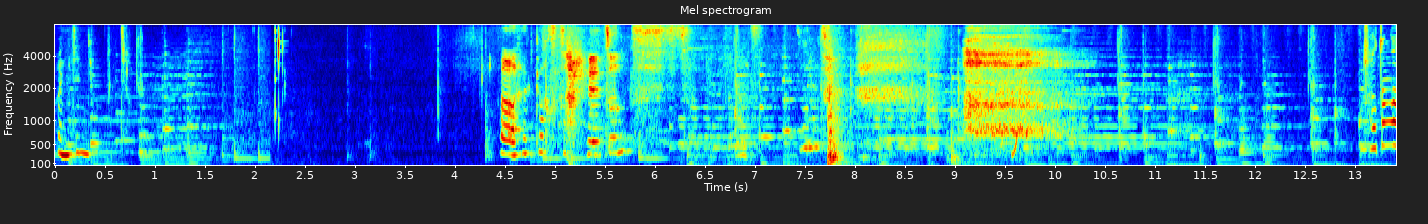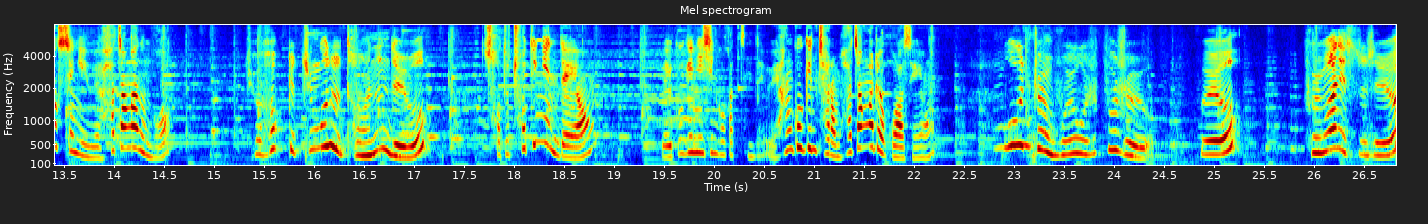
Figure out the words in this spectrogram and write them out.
완전 예쁘죠? 아 흑역사 레전드. 초등학생이 왜 화장하는 거? 저 학교 친구들 다 하는데요? 저도 초딩인데요. 외국인이신 것 같은데 왜 한국인처럼 화장하려고 하세요? 한국인처럼 보이고 싶으세요. 왜요? 불만 있으세요?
